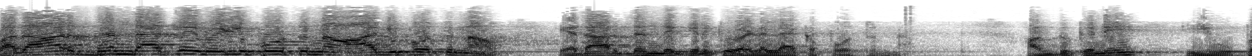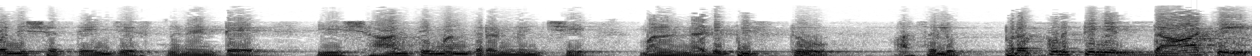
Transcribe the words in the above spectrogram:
పదార్థం దాకే వెళ్ళిపోతున్నాం ఆగిపోతున్నాం. యథార్థం దగ్గరికి వెళ్ళలేకపోతున్నాం. అందుకనే ఈ ఉపనిషత్ ఏం చేస్తుందంటే ఈ శాంతి మంత్రం నుంచి మనం నడిపిస్తూ అసలు ప్రకృతిని దాటి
